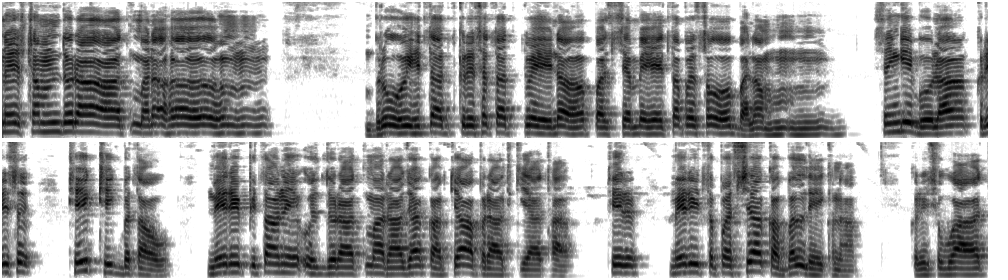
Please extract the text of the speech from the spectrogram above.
निष्ठम दुरात्मन। ब्रूहि तत्कृष तत्व पश्य मे तपसो बलम। सिंह बोला, कृष ठीक ठीक बताओ मेरे पिता ने उस दुरात्मा राजा का क्या अपराध किया था? फिर मेरी तपस्या का बल देखना। कृषुवाच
